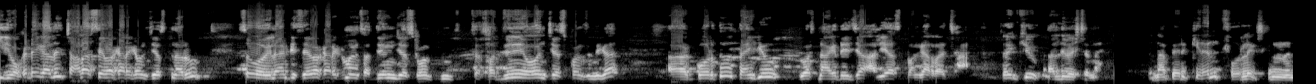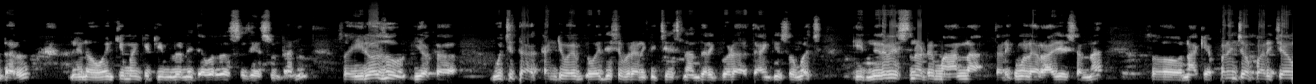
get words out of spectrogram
ఇది ఒకటే కాదు చాలా సేవా కార్యక్రమం చేస్తున్నారు. సో ఇలాంటి సేవా కార్యక్రమాన్ని సద్వినియోగం చేసుకో సద్వినియోగం చేసుకోవాల్సిందిగా ఆ, కోరుతూ థ్యాంక్ you Nagateja alias Bangaru Raja. Thank you all the best అన్న. నా పేరు కిరణ్ ఫోర్ లెగ్స్ కిరణ్ అంటారు. నేను వెంకీ మంకి టీంలోనే జబర్దస్త్ చేస్తుంటాను. సో ఈరోజు ఈ యొక్క ఉచిత కంటి వైపు వైద్య శిబిరానికి చేసిన అందరికి కూడా థ్యాంక్ యూ సో మచ్ ఇది నిర్వహిస్తున్నట్టు మా అన్న తడికమల రాజేష్ అన్న. సో నాకు ఎప్పటి నుంచో పరిచయం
